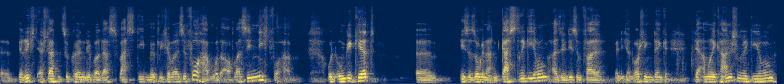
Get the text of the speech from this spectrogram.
äh, Bericht erstatten zu können über das, was die möglicherweise vorhaben oder auch was sie nicht vorhaben. Und umgekehrt, äh, diese sogenannten Gastregierung, also in diesem Fall, wenn ich an Washington denke, der amerikanischen Regierung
